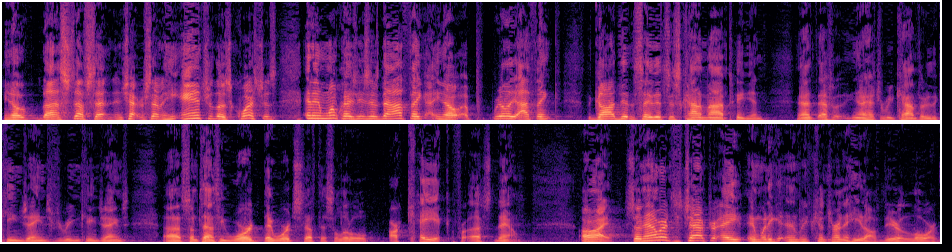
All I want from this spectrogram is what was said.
you know that stuff set in chapter seven. He answered those questions, and in one place he says, "Now I think you know, really, I think God didn't say this. This is kind of my opinion." And that's, you know, I have to read kind of through the King James if you're reading King James. Uh, sometimes he word, they word stuff that's a little archaic for us now. All right, so now we're to chapter 8, and, when he, and we can turn the heat off. Dear Lord.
